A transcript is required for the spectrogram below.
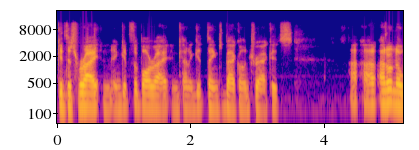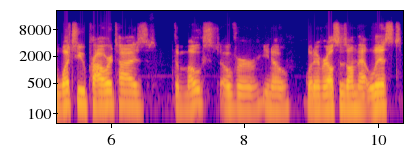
get this right and, and, get football right and kind of get things back on track. It's I, I don't know what you prioritize the most over you know whatever else is on that list,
